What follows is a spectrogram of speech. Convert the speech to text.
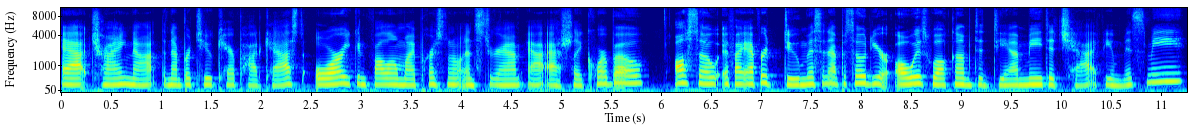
at trying not the number two care podcast, or you can follow my personal Instagram at Ashley Corbo. Also, if I ever do miss an episode, you're always welcome to DM me to chat if you miss me.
